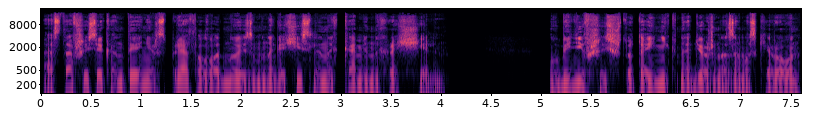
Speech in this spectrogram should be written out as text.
Оставшийся контейнер спрятал в одной из многочисленных каменных расщелин. Убедившись, что тайник надежно замаскирован,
